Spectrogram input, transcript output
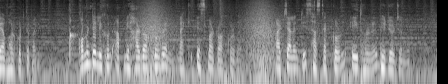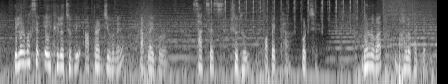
ব্যবহার করতে পারি। কমেন্টে লিখুন, আপনি হার্ড ওয়ার্ক করবেন নাকি স্মার্ট ওয়ার্ক করবেন? আর চ্যানেলটি সাবস্ক্রাইব করুন এই ধরনের ভিডিওর জন্য। ইলন মার্কসের এই ফিলোসফি আপনার জীবনে অ্যাপ্লাই করুন। সাকসেস শুধু অপেক্ষা করছে। ধন্যবাদ, ভালো থাকবেন।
